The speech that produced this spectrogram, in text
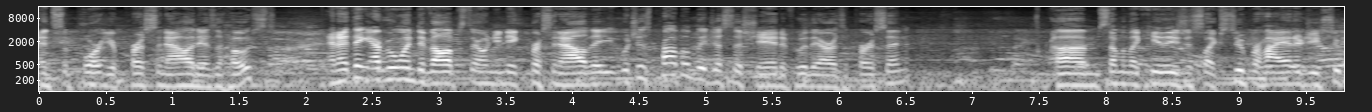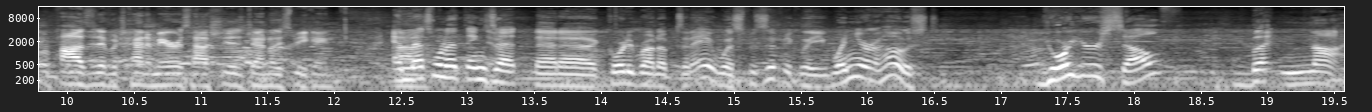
and support your personality as a host. And I think everyone develops their own unique personality, which is probably just a shade of who they are as a person. Um, someone like Keely is just like super high energy, super positive, which kind of mirrors how she is generally speaking. And Um, that's one of the things that that uh, Gordy brought up today was specifically when you're a host, you're yourself, but not.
